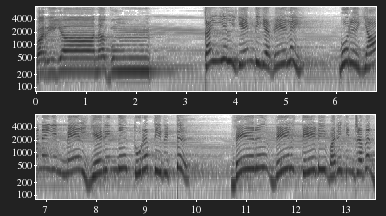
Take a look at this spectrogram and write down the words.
பரியானகும். கையில் ஏந்திய வேலை ஒரு யானையின் மேல் எரிந்து துரத்திவிட்டு வேறு வேல் தேடி வருகின்றவன்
